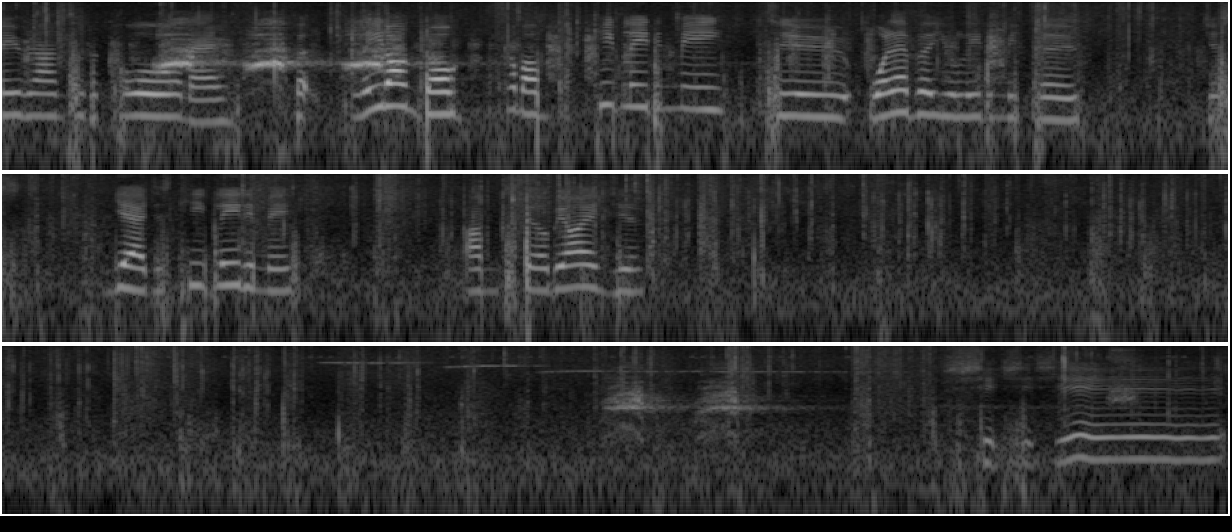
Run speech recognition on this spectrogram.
Can't even answer the corner. But lead on, dog. Come on, keep leading me to whatever you're leading me to. Just, yeah, just keep leading me. I'm still behind you. Shit, shit, shit.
